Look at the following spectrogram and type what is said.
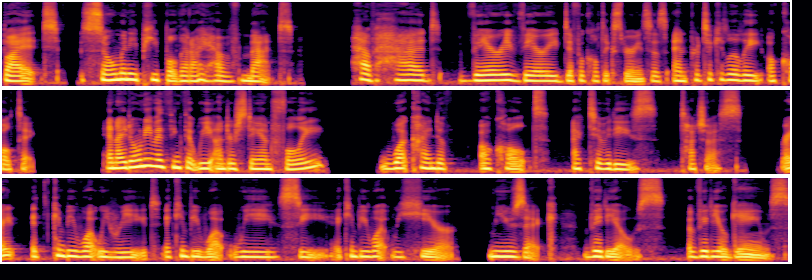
But so many people that I have met have had very, very difficult experiences and particularly occultic. And I don't even think that we understand fully what kind of occult activities touch us, right? It can be what we read, it can be what we see, it can be what we hear music, videos, video games,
